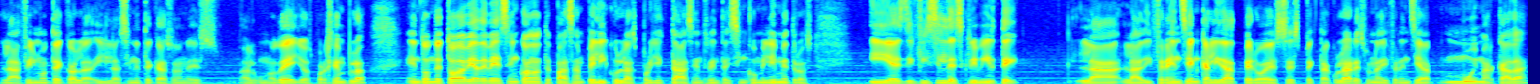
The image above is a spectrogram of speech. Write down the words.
La Filmoteca la- y la Cineteca son es alguno de ellos, por ejemplo, en donde todavía de vez en cuando te pasan películas proyectadas en 35 milímetros. Y es difícil describirte la, la diferencia en calidad, pero es espectacular, es una diferencia muy marcada.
